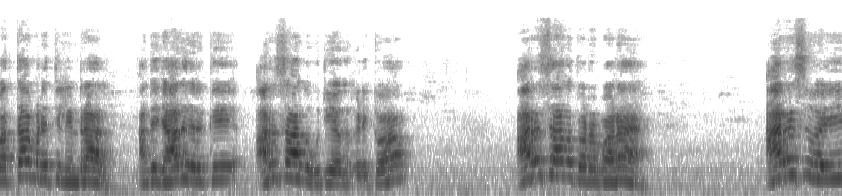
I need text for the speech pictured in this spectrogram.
பத்தாம் இடத்தில் நின்றால் அந்த ஜாதகருக்கு அரசாங்க உத்தியோகம் கிடைக்கும். அரசாங்க தொடர்பான அரசு வழி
